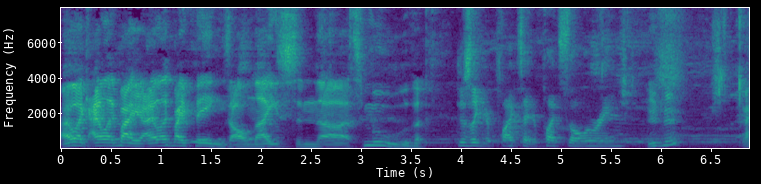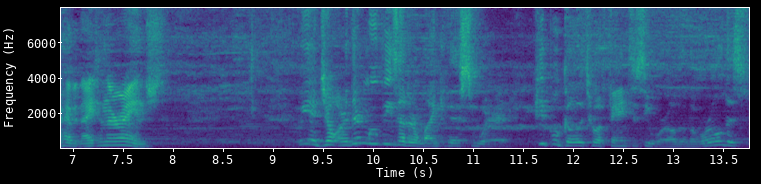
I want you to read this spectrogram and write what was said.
I like I like my I like my things all nice and uh, smooth. Just like your plex, how your plex all arranged. Mm-hmm. I have it nice and arranged. But yeah, Joe, are there movies that are like this where people go to a fantasy world and the world is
